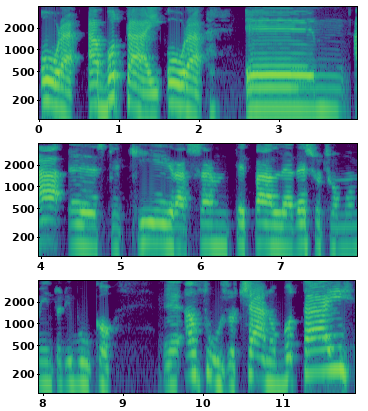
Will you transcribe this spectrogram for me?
ora a Bottai, ora ehm, a eh, Specchiera, Sante Palle, adesso c'è un momento di buco, eh, Anfuso, Ciano, Bottai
